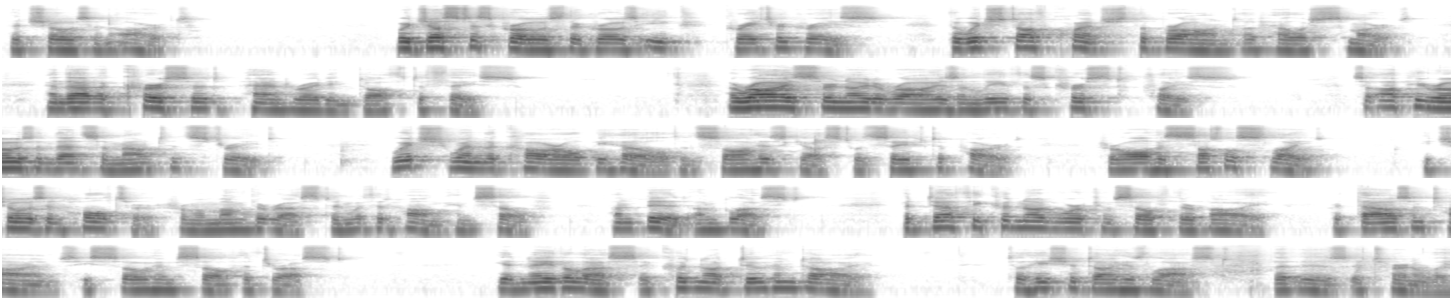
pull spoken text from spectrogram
the chosen art? Where justice grows, there grows eke greater grace, the which doth quench the brand of hellish smart, and that accursed handwriting doth deface. Arise, Sir Knight, arise, and leave this cursed place. So up he rose, and thence mounted straight, which when the carle beheld, and saw his guest would safe depart, for all his subtle sleight, he chose an halter from among the rest, and with it hung himself, unbid, unblessed. But death he could not work himself thereby, for thousand times he so himself had dressed. Yet natheless it could not do him die, till he should die his last, that is, eternally.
